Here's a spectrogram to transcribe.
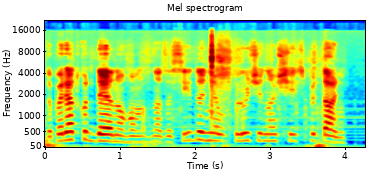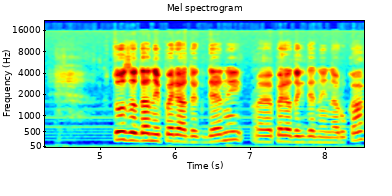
До порядку денного на засідання включено шість питань. Хто за даний порядок денний, е, порядок денний на руках,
